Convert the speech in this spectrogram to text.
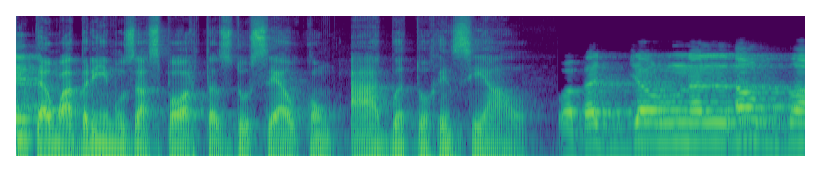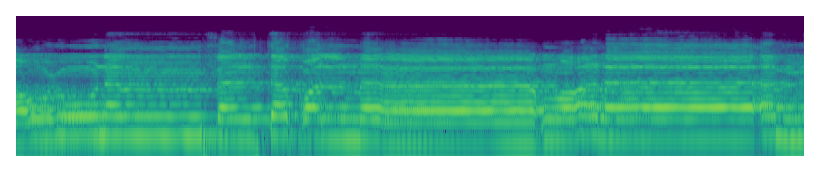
Então abrimos as portas do céu com água torrencial. وفجرنا الأرض عيونا فالتقى الماء على أمر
